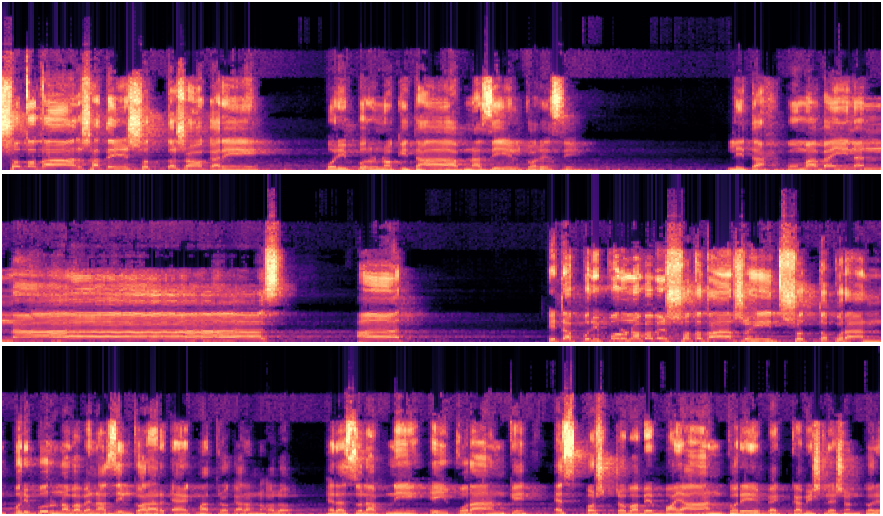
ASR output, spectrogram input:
সততার সাথে সত্য সহকারে পরিপূর্ণ কিতাব নাজিল করেছি। লিতাহকুমা বাইনান নাস। আর এটা পরিপূর্ণভাবে সততার সহিত সত্য কোরআন পরিপূর্ণভাবে নাজিল করার একমাত্র কারণ হলো হেরাসুল আপনি এই কোরআনকে স্পষ্টভাবে বয়ান করে, ব্যাখ্যা বিশ্লেষণ করে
